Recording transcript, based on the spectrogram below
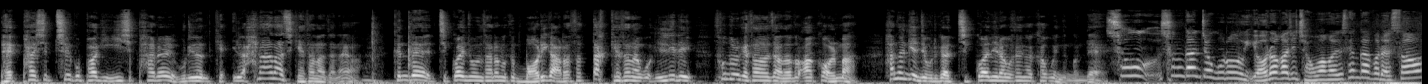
187 곱하기 28을 우리는 하나하나씩 계산하잖아요. 근데 직관이 좋은 사람은 그 머리가 알아서 딱 계산하고 일일이 손으로 계산하지 않아도 아, 그 얼마 하는 게 이제 우리가 직관이라고 생각하고 있는 건데 수, 순간적으로 여러 가지 정황을 생각을 해서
